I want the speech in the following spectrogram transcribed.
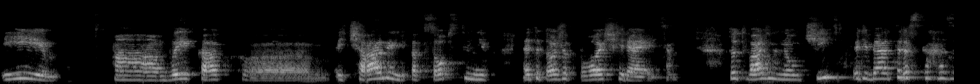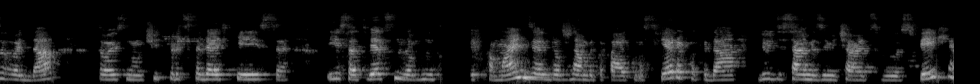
и а, вы как а, HR или как собственник это тоже поощряете. Тут важно научить ребят рассказывать, да, то есть научить представлять кейсы, и, соответственно, внутри в команде должна быть такая атмосфера, когда люди сами замечают свои успехи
